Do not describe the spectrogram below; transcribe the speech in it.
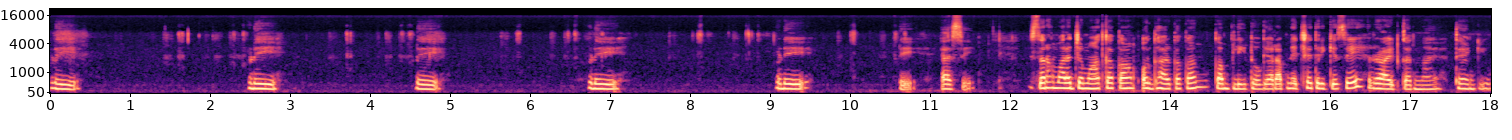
रे। रे। रे। रे। रे। रे। ऐसे। इस तरह हमारा जमात का काम और घर का काम कंप्लीट हो गया और आपने अच्छे तरीके से राइट करना है। थैंक यू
